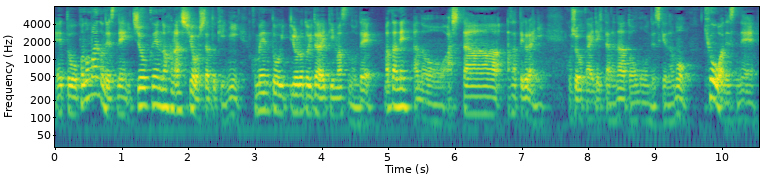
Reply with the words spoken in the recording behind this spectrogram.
えっと、この前のですね、1億円の話をした時にコメントをいろいろといただいていますので、またね、あの、明日、明後日ぐらいにご紹介できたらなと思うんですけども、今日はですね、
